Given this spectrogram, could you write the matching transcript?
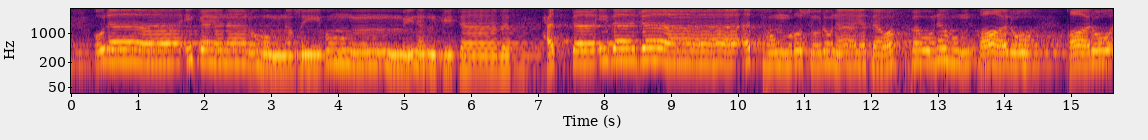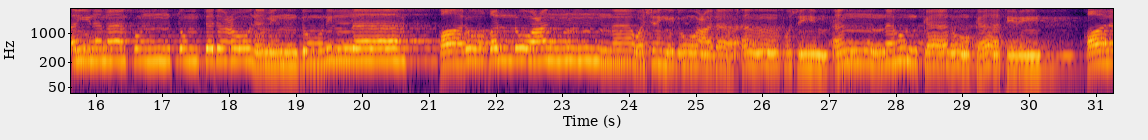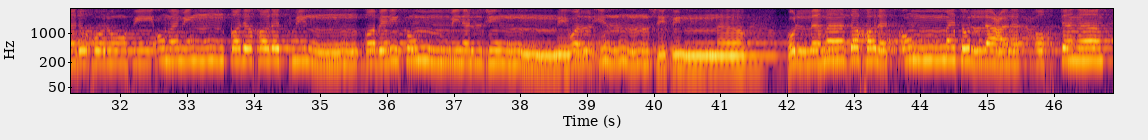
أولئك ينالهم نصيبهم من الكتاب. حتى إذا جاءتهم رسلنا يتوفونهم قالوا قالوا أين ما كنتم تدعون من دون الله؟ قالوا ضلوا عنا وشهدوا على أنفسهم أنهم كانوا كافرين. قال ادخلوا في أمم قد خلت من قبلكم من الجن والإنس في النار. كلما دخلت أمة لعنت أختها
